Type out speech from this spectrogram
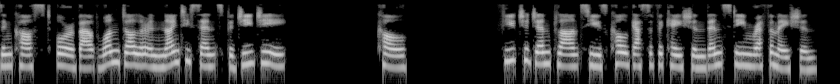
in cost, or about $1.90 per GGE. Coal FutureGen plants use coal gasification then steam reformation.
